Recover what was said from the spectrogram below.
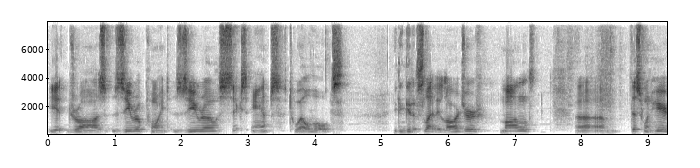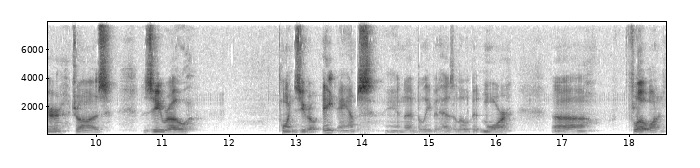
it draws 0.06 amps, 12 volts. You can get a slightly larger model. Um, This one here draws 0.08 amps, and I believe it has a little bit more uh, flow on it,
